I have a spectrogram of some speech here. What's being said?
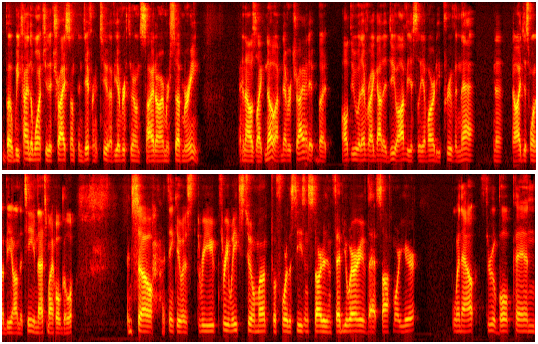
but we kind of want you to try something different too. Have you ever thrown sidearm or submarine? And I was like, no, I've never tried it, but I'll do whatever I got to do. Obviously, I've already proven that. Know, I just want to be on the team. That's my whole goal. And so I think it was three three weeks to a month before the season started in February of that sophomore year. Went out threw a bullpen,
